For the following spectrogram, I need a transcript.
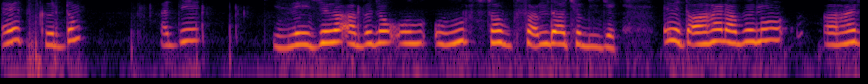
Evet kırdım. Hadi izleyiciler abone ol, olursa bu sandığı açabilecek. Evet Ahar abone ol, Ahar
